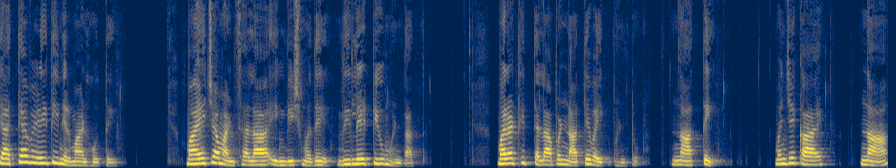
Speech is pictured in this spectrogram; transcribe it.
त्या त्यावेळी ती निर्माण होते. मायेच्या माणसाला इंग्लिशमध्ये रिलेटिव्ह म्हणतात. मराठीत त्याला आपण नातेवाईक म्हणतो. नाते. म्हणजे काय? ना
